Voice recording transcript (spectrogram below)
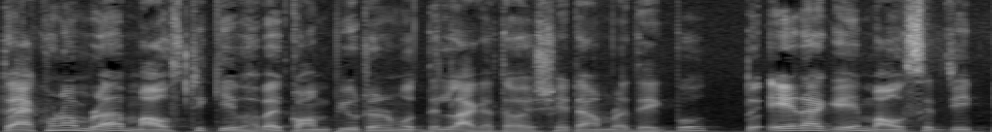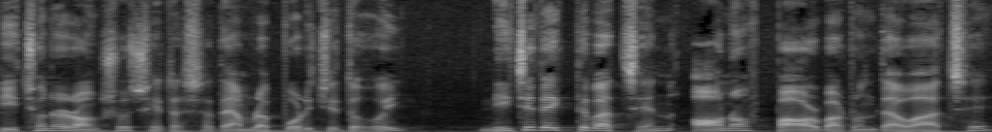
তো এখন আমরা মাউসটি কীভাবে কম্পিউটারের মধ্যে লাগাতে হয় সেটা আমরা দেখব। তো এর আগে মাউসের যে পিছনের অংশ, সেটার সাথে আমরা পরিচিত হই। নিচে দেখতে পাচ্ছেন অন অফ পাওয়ার বাটন দেওয়া আছে।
